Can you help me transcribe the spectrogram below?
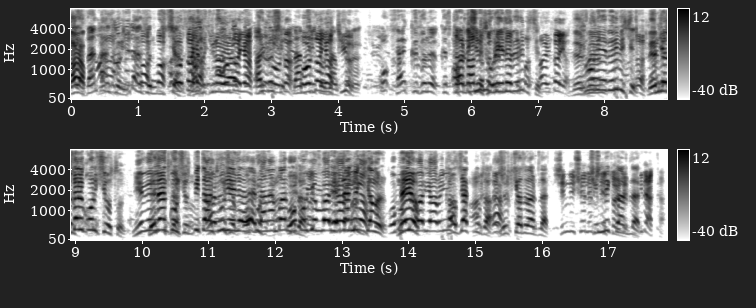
Arap. Ben ben sorayım. Ben sorayım. Orada yatıyor, orada yatıyor, orada, orada yatıyor. Sen kızını, kız kardeşini Suriyeli'ye verir misin? Suriye'ye verir misin? Neden konuşuyorsun? Niye Neden vereyim konuşuyorsun? Bir tane Kardeşim, Suriyeli o bu- evlenen var mı o burada? bugün var, yarın Evlenmek yok. istemir. O bugün Ne yok? var, yarın yok. Kalacak burada. Yurt kağıdı verdiler. Şimdi şöyle bir Kimlik şey söyleyeyim. verdiler. Bir dakika.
